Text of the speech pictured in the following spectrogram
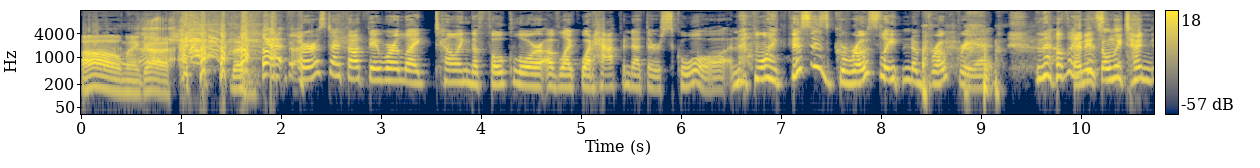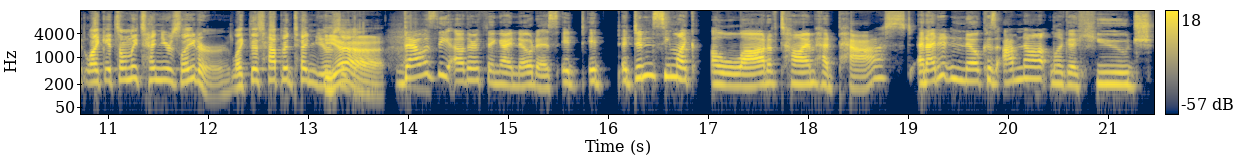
Oh my gosh. at first I thought they were like telling the folklore of like what happened at their school. And I'm like, this is grossly inappropriate. and I was like, and it's only 10 like it's only 10 years later like this happened 10 years ago that was the other thing I noticed. It it it didn't seem like a lot of time had passed. And I didn't know because I'm not like a huge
